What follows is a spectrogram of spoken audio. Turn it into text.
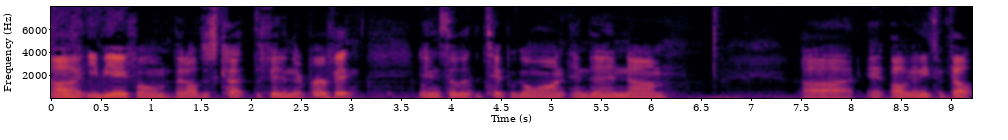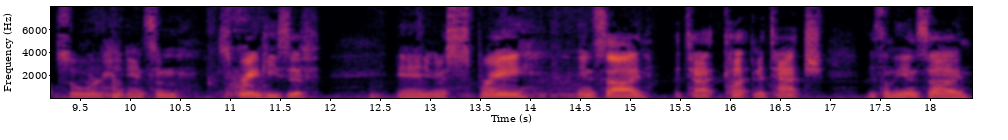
uh, EVA foam that I'll just cut to fit in there perfect and so that the tip will go on and then um, uh, and, oh, you'll need some felt, so we're, and some spray adhesive. And you're gonna spray inside, cut and attach this on the inside.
